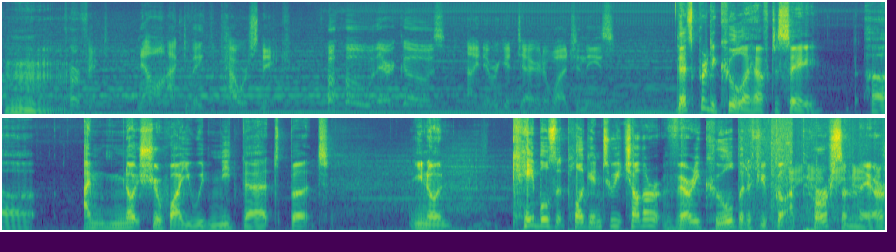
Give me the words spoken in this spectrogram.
Hmm. Perfect. Now I'll activate the power snake. Oh, there it goes. I never get tired of watching these. That's pretty cool, I have to say. Uh, I'm not sure why you would need that, but you know, cables that plug into each other, very cool, but if you've got a person there...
